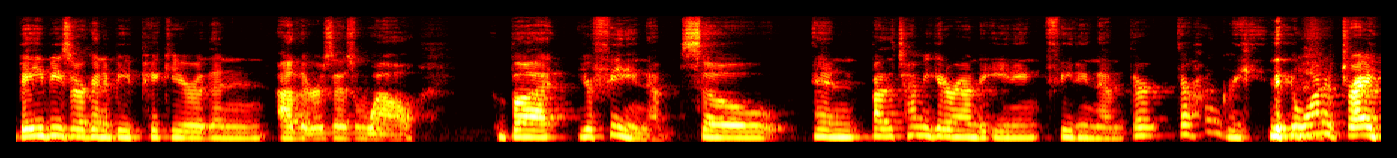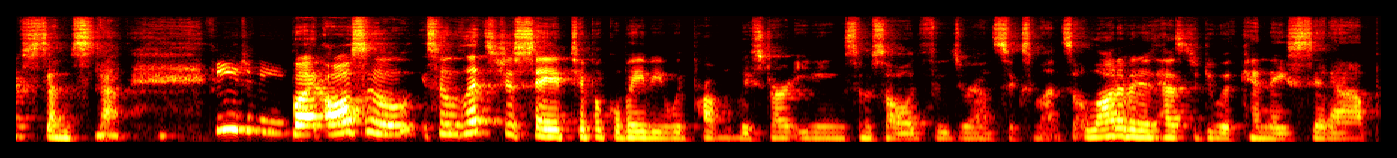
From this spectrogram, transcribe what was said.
babies are going to be pickier than others as well but you're feeding them. So and by the time you get around to eating feeding them they're they're hungry they want to try some stuff Feed me. but also so let's just say a typical baby would probably start eating some solid foods around six months a lot of it has to do with can they sit up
